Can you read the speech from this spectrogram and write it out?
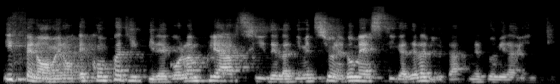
Il fenomeno è compatibile con l'ampliarsi della dimensione domestica della vita nel 2020.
